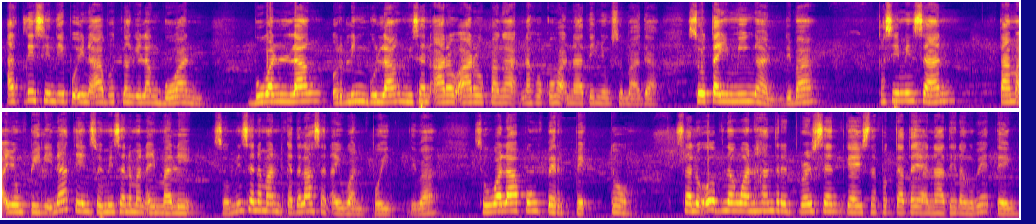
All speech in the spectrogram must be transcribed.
At least hindi po inaabot ng ilang buwan. Buwan lang or linggo lang, minsan araw-araw pa nga nakukuha natin yung sumada. So timingan, 'di ba? Kasi minsan tama yung pili natin, so minsan naman ay mali. So minsan naman kadalasan ay one point, 'di ba? So wala pong perpekto. Sa loob ng 100% guys na pagtatayaan natin ng weteng,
